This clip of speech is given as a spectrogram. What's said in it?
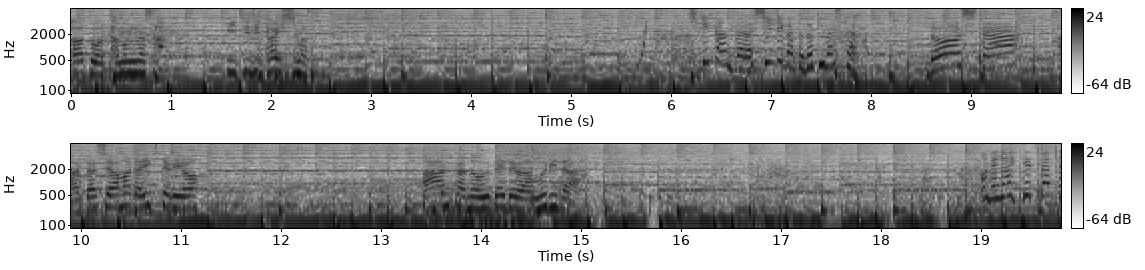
あとは頼みました。一時退避します。指揮官から指示が届きました。どうした？私はまだ生きてるよ。あんたの腕では無理だ。お願い手伝って。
